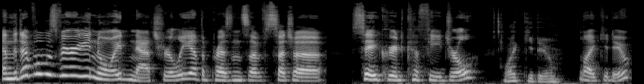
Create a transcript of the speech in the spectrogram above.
And the devil was very annoyed, naturally, at the presence of such a sacred cathedral. like you do. Like you do.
